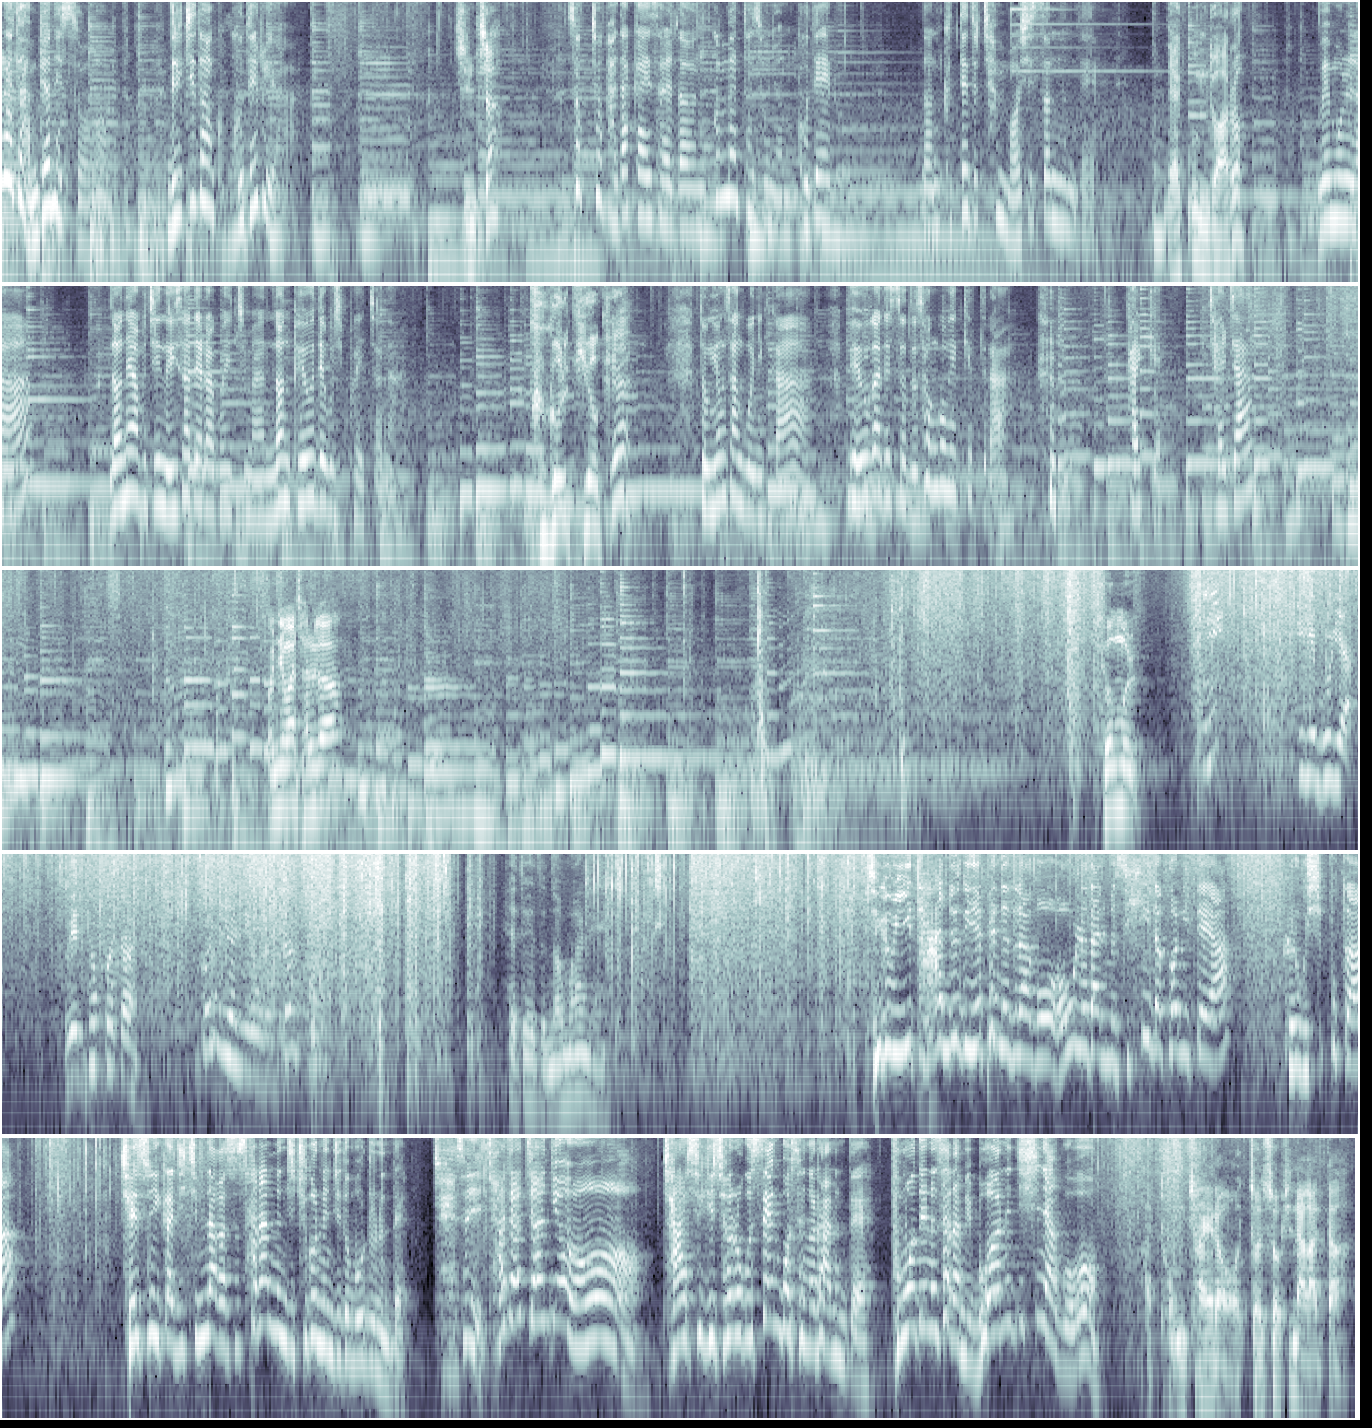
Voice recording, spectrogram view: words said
하나도 안 변했어. 늙지도 않고 그대로야. 진짜? 속초 바닷가에 살던 꿈 많던 소년 그대로. 넌 그때도 참 멋있었는데 내 꿈도 알아? 왜 몰라? 너네 아버지는 의사 되라고 했지만 넌 배우 되고 싶어 했잖아. 그걸 기억해? 동영상 보니까 배우가 됐어도 성공했겠더라. 갈게. 잘 자. 언니만 잘 가. 선물 이게 뭐야? 웬 덮버섯? 꺼지는 이거 없어? 해도 해도 너무하네. 지금 이 다 늙은 예쁜 애들하고 어울려 다니면서 희덕거릴 때야? 그러고 싶을까? 재순이까지 집 나가서 살았는지 죽었는지도 모르는데 재순이 찾았잖요. 자식이 저러고 생고생을 하는데 부모 되는 사람이 뭐 하는 짓이냐고 아, 동창이라 어쩔 수 없이 나갔다.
